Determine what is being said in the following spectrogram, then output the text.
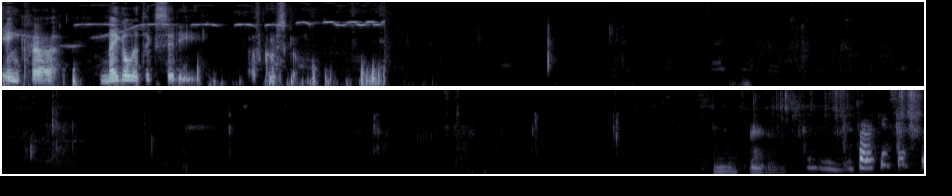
Inca megalithic city of Cusco. E para que é isso?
